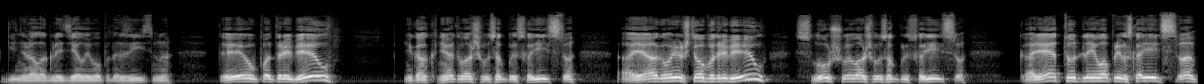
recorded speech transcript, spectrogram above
Генерал оглядел его подозрительно. — Ты употребил? — Никак нет, ваше высокопревосходительство. — а я говорю, что употребил. Слушаю, ваше высокопревосходительство. Карету для его превосходительства.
